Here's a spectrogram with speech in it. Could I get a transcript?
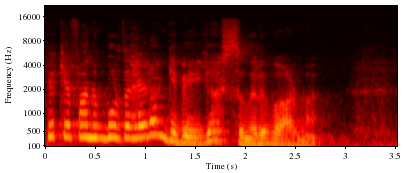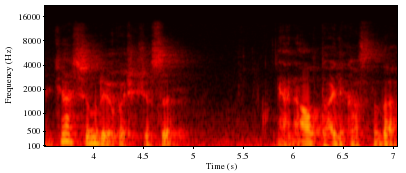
Peki efendim burada herhangi bir yaş sınırı var mı? Yaş sınırı yok açıkçası. Yani 6 aylık hastada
